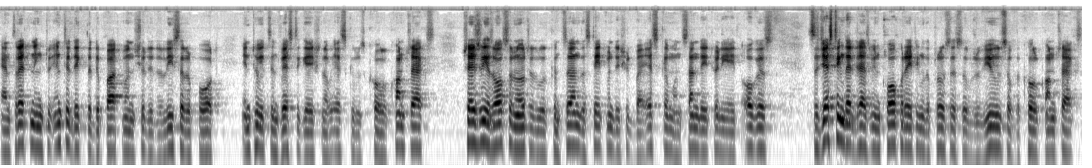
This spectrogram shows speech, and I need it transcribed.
and threatening to interdict the department should it release a report into its investigation of Eskom's coal contracts. Treasury has also noted with concern the statement issued by Eskom on Sunday, 28 August, suggesting that it has been cooperating with the process of reviews of the coal contracts.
